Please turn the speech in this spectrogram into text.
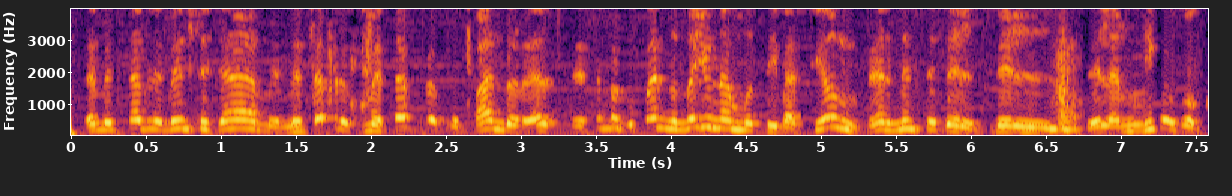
lamentablemente ya me, me está, me está preocupando, real, me está preocupando. No hay una motivación realmente del, del, del amigo Goku.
